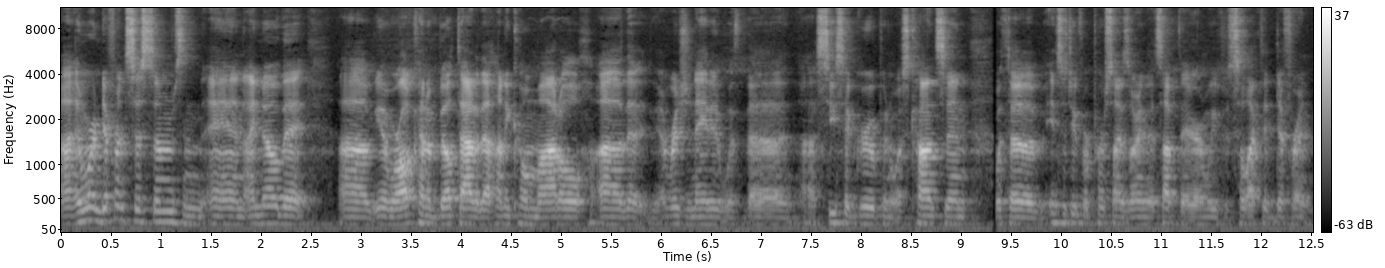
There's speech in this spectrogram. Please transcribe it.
uh, and we're in different systems, and, and I know that uh, you know we're all kind of built out of the honeycomb model uh, that originated with the uh, CESA group in Wisconsin, with the Institute for Personalized Learning that's up there, and we've selected different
